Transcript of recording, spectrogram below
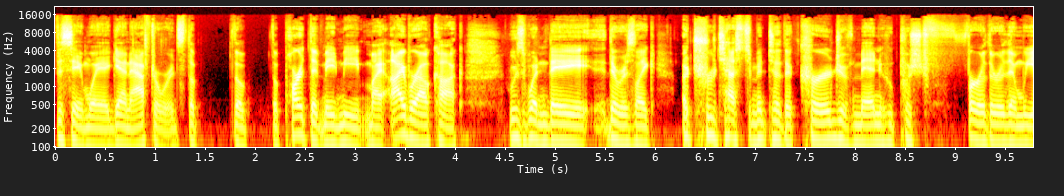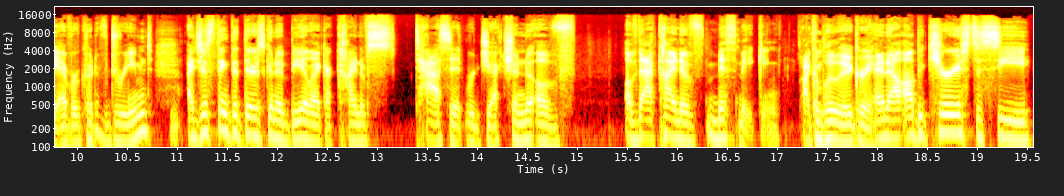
the same way again afterwards. The the the part that made me my eyebrow cock was when they there was like a true testament to the courage of men who pushed further than we ever could have dreamed. I just think that there's going to be like a kind of tacit rejection of of that kind of myth making I completely agree. and I'll, I'll be curious to see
